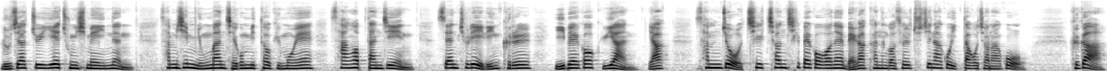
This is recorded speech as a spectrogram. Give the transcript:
루자주이의 중심에 있는 36만 제곱미터 규모의 상업 단지인 센츄리 링크를 200억 위안 약 3조 7,700억 원에 매각하는 것을 추진하고 있다고 전하고 그가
